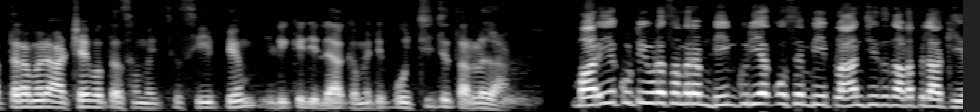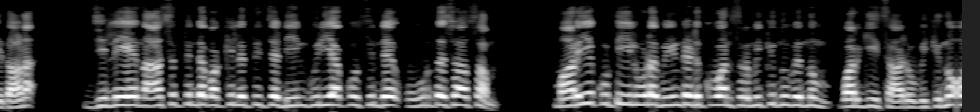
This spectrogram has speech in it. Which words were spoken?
അത്തരമൊരു ആക്ഷേപത്തെ സംബന്ധിച്ച് സി പി എം ഇടുക്കി ജില്ലാ കമ്മിറ്റി പുച്ഛിച്ച് തള്ളുകയാണ്. മറിയക്കുട്ടിയുടെ സമരം Dean Kuriakose M P plan ചെയ്ത് നടപ്പിലാക്കിയതാണ്. ജില്ലയെ നാശത്തിന്റെ വക്കിലെത്തിച്ച ഡീൻ കുര്യാക്കോസിന്റെ ഊർജശ്വാസം മറിയക്കുട്ടിയിലൂടെ വീണ്ടെടുക്കുവാൻ ശ്രമിക്കുന്നുവെന്നും വർഗീസ് ആരോപിക്കുന്നു.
